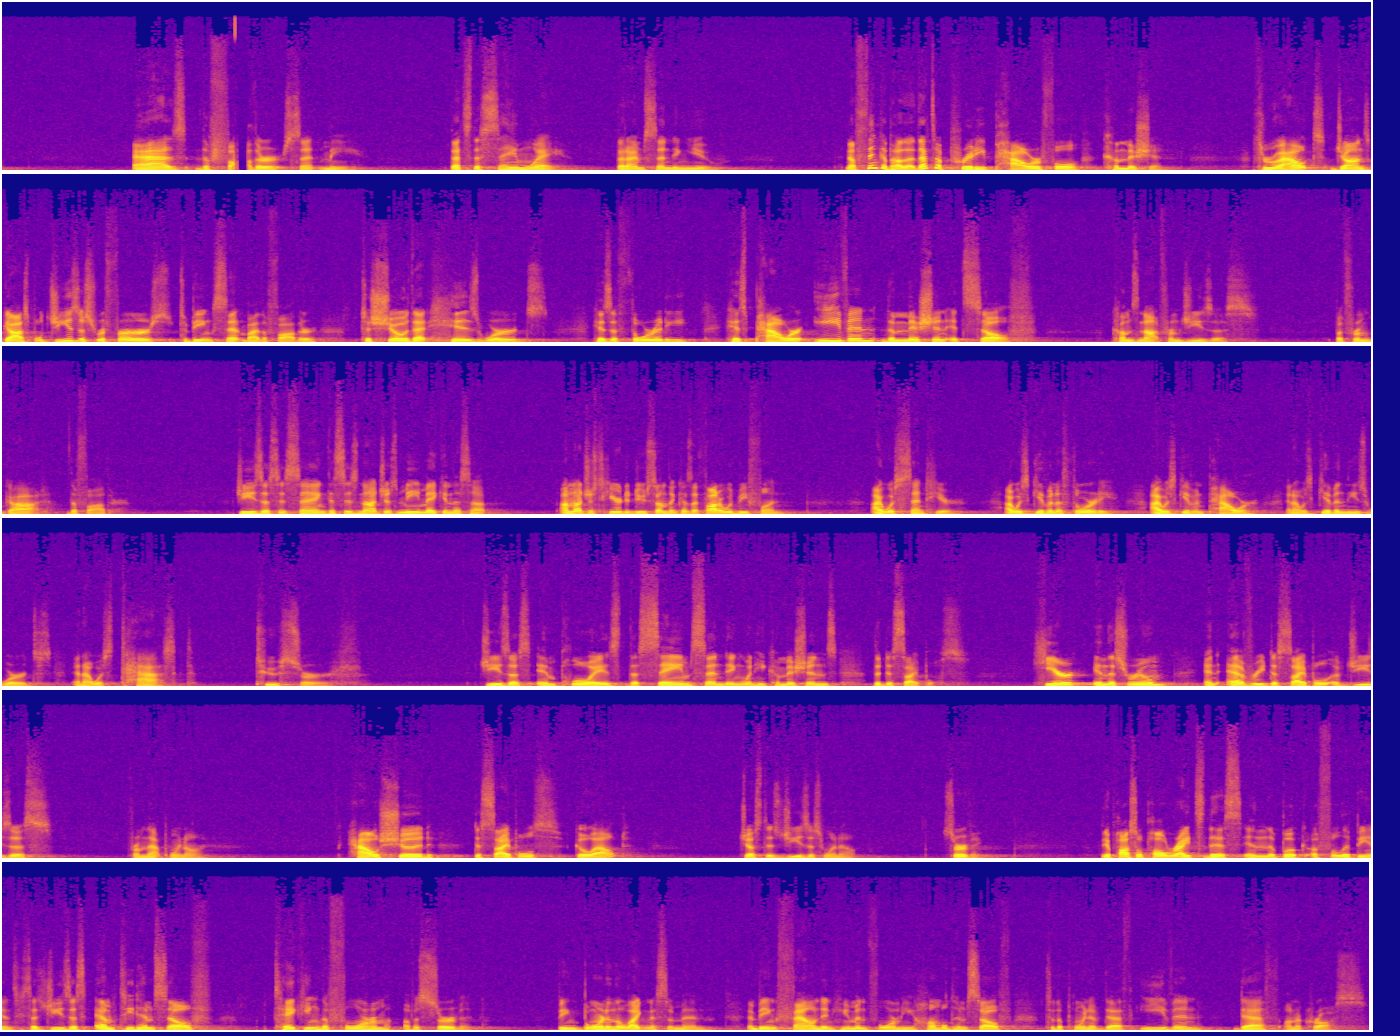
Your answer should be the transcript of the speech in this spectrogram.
As the Father sent me. That's the same way that I'm sending you. Now, think about that. That's a pretty powerful commission. Throughout John's gospel, Jesus refers to being sent by the Father to show that his words, his authority, his power, even the mission itself, comes not from Jesus, but from God the Father. Jesus is saying, This is not just me making this up. I'm not just here to do something because I thought it would be fun. I was sent here. I was given authority. I was given power. And I was given these words. And I was tasked to serve. Jesus employs the same sending when he commissions the disciples. Here in this room, and every disciple of Jesus from that point on. How should disciples go out? Just as Jesus went out, serving. The Apostle Paul writes this in the book of Philippians. He says, Jesus emptied himself, taking the form of a servant, being born in the likeness of men and being found in human form, he humbled himself to the point of death, even death on a cross.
